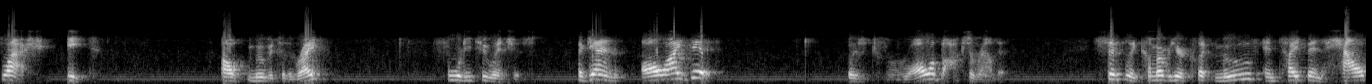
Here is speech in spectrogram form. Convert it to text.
slash 8. I'll move it to the right, 42 inches. Again, all I did was draw a box around it. Simply come over here, click move, and type in how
